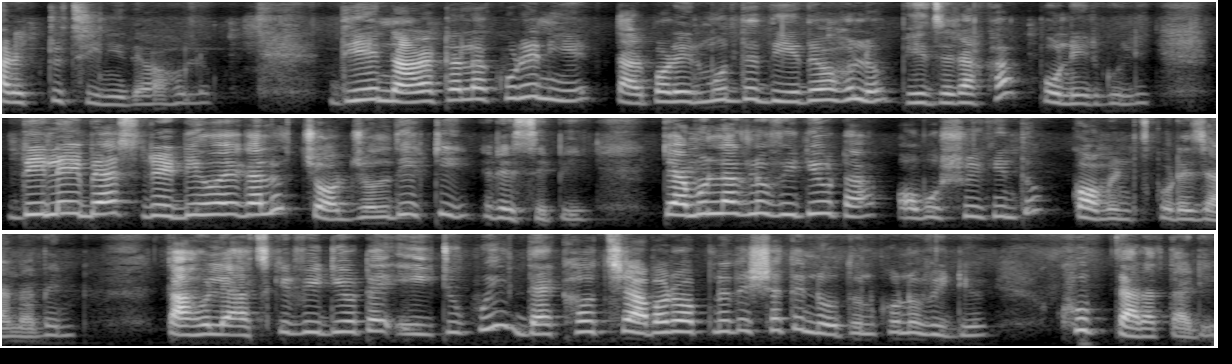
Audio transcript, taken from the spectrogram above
আরেকটু চিনি দেওয়া হলো। দিয়ে নাড়াটালা করে নিয়ে তারপর এর মধ্যে দিয়ে দেওয়া হলো ভেজে রাখা পনিরগুলি দিলেই ব্যাস, রেডি হয়ে গেল চটজলদি একটি রেসিপি কেমন লাগল ভিডিওটা অবশ্যই কিন্তু কমেন্টস করে জানাবেন। তাহলে আজকের ভিডিওটা এইটুকুই। দেখা হচ্ছে আবারও আপনাদের সাথে নতুন কোনো ভিডিও খুব তাড়াতাড়ি।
